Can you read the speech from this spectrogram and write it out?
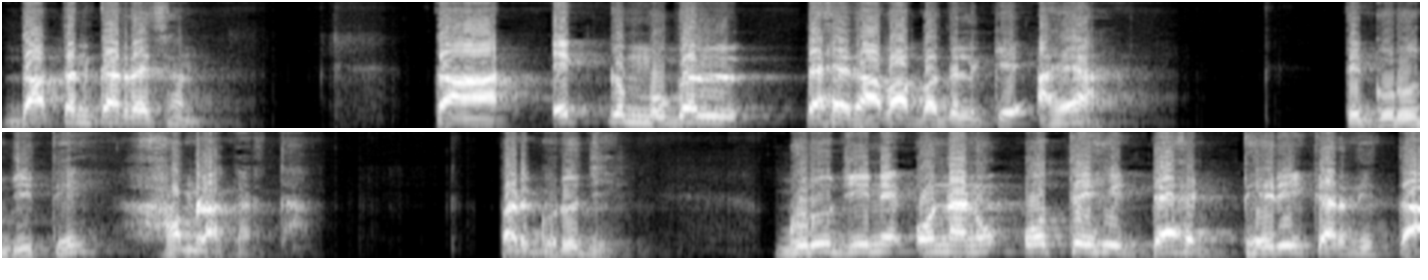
ਦਾਤਨ ਕਰ ਰਹੇ ਸਨ, ਤਾਂ ਇੱਕ ਮੁਗਲ ਪਹਿਰਾਵਾ ਬਦਲ ਕੇ ਆਇਆ ਤੇ ਗੁਰੂ ਜੀ ਤੇ ਹਮਲਾ ਕਰਤਾ। ਪਰ ਗੁਰੂ ਜੀ ਗੁਰੂ ਜੀ ਨੇ ਉਹਨਾਂ ਨੂੰ ਉੱਥੇ ਹੀ ਡਹਿ ਢੇਰੀ ਕਰ ਦਿੱਤਾ।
